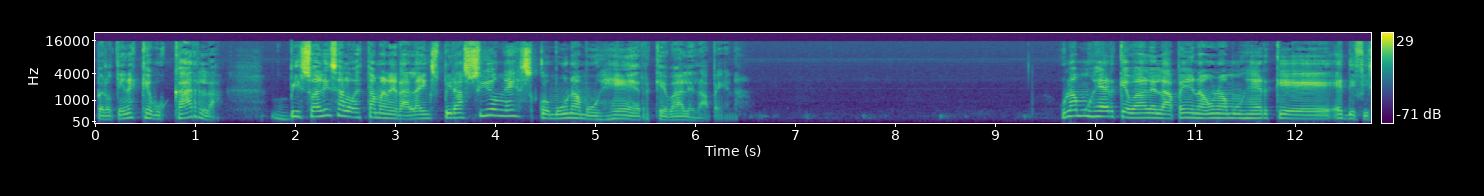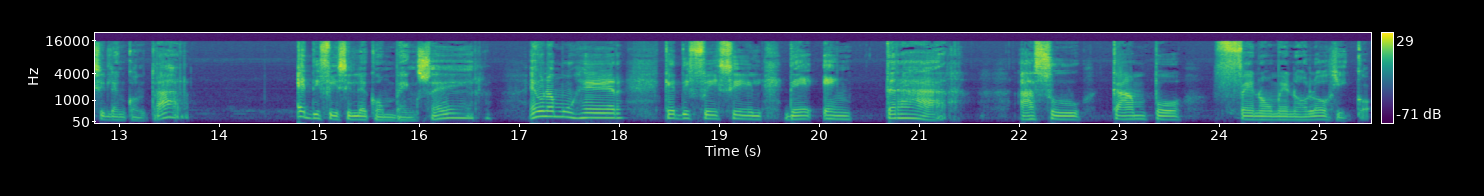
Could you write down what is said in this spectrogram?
Pero tienes que buscarla. Visualízalo de esta manera. La inspiración es como una mujer que vale la pena. Una mujer que vale la pena, una mujer que es difícil de encontrar, es difícil de convencer, es una mujer que es difícil de entrar a su campo fenomenológico.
